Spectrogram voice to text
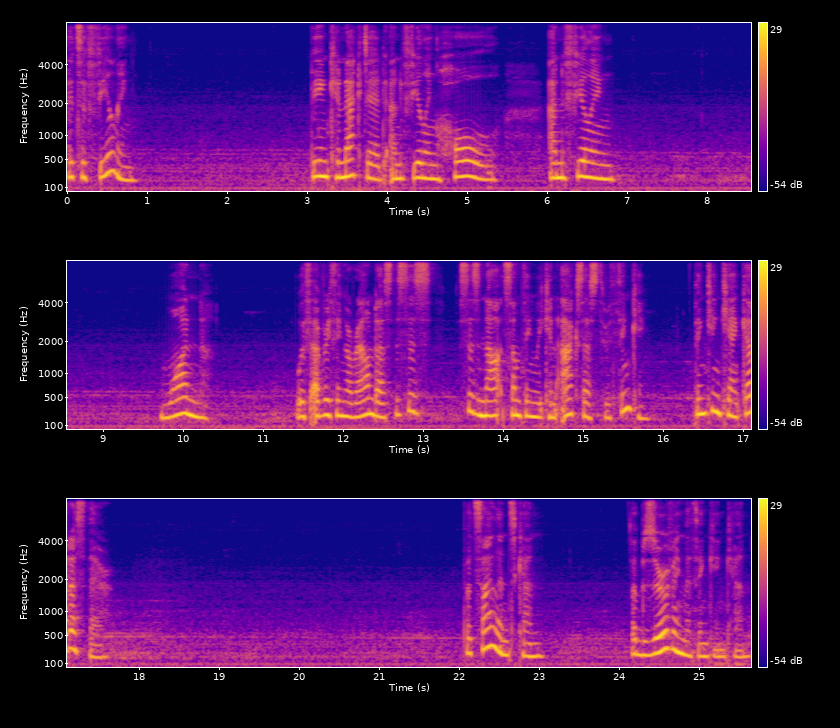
It's a feeling. Being connected and feeling whole and feeling one with everything around us. This is, this is not something we can access through thinking. Thinking can't get us there. But silence can. Observing the thinking can.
